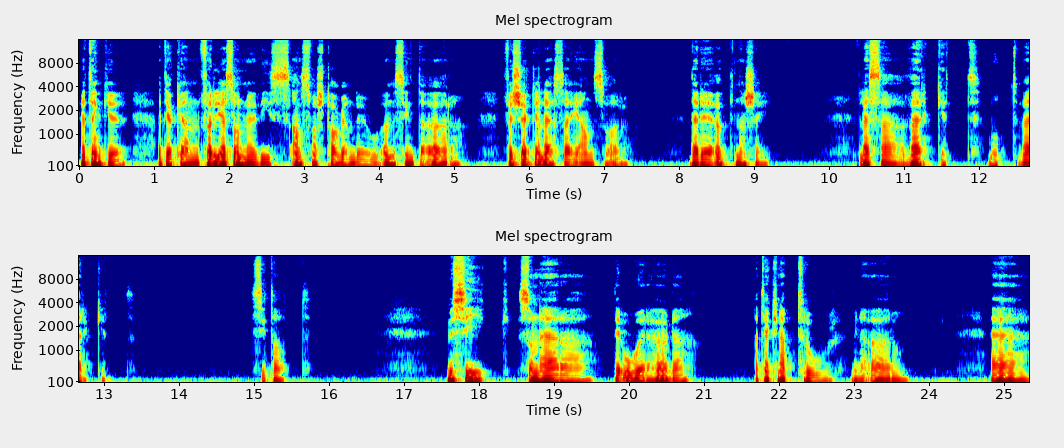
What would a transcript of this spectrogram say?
Jag tänker att jag kan följa Sonnevis ansvarstagande och ömsinta öra. Försöka läsa i ansvar. Där det öppnar sig. Läsa verket mot verket. Citat. Musik så nära det oerhörda att jag knappt tror mina öron. Är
